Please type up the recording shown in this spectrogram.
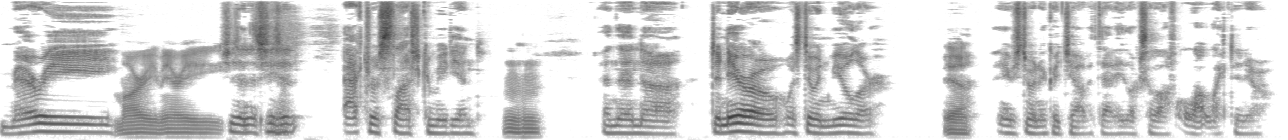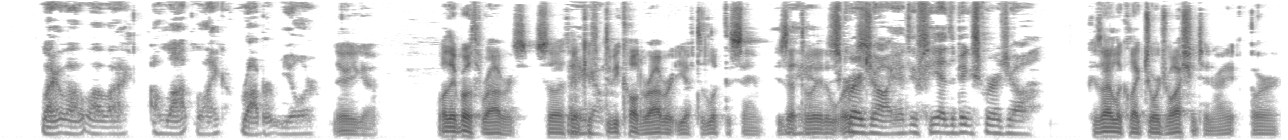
Mary. Mari, Mary. She's a, she's an actress slash comedian. hmm And then uh, De Niro was doing Mueller. Yeah, He was doing a good job at that. He looks a lot, a lot like De Niro, like a lot, lot like a lot like Robert Mueller. there you go. Well, they're both Roberts, so I think if go. to be called Robert, you have to look the same. Is that the way that square works? jaw? He had, the, he had the big square jaw. Because I look like George Washington, right? Or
